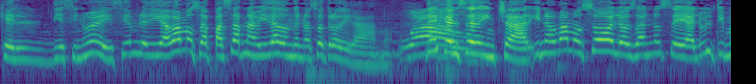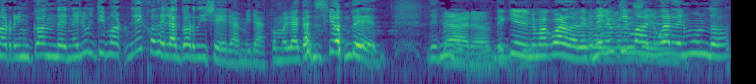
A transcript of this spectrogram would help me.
que el 19 de diciembre diga, vamos a pasar Navidad donde nosotros digamos. Wow. Déjense de hinchar. Y nos vamos solos a, no sé, al último rincón, de, en el último, lejos de la cordillera, mira, como la canción de... de no Claro. ¿De quién? No me acuerdo. lejos en de el la último cordillera. lugar del mundo.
